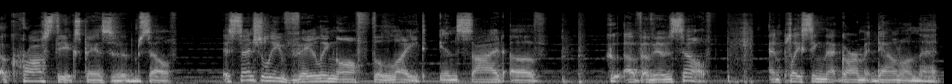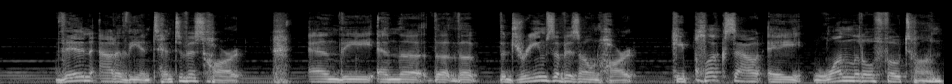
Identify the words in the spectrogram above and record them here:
across the expanse of himself, essentially veiling off the light inside of, of, of himself and placing that garment down on that. Then out of the intent of his heart and the and the the the, the dreams of his own heart, he plucks out a one little photon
